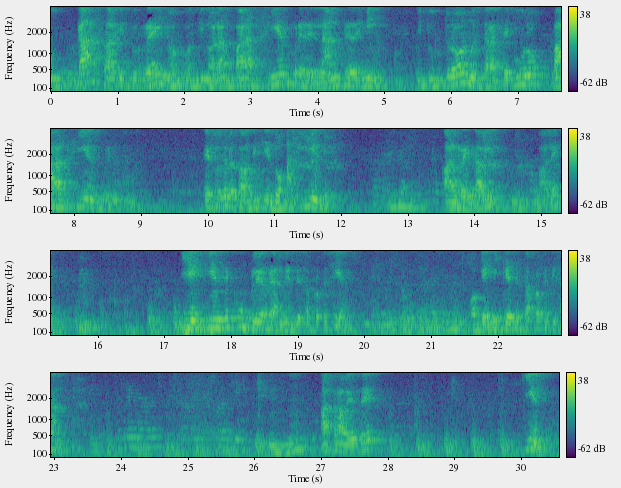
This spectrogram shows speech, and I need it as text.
Tu casa y tu reino continuarán para siempre delante de mí, y tu trono estará seguro para siempre. Eso se lo estaban diciendo a quién? Al rey David, ¿vale? ¿Y en quién se cumple realmente esa profecía? Ok, ¿y qué se está profetizando? A través de quién?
